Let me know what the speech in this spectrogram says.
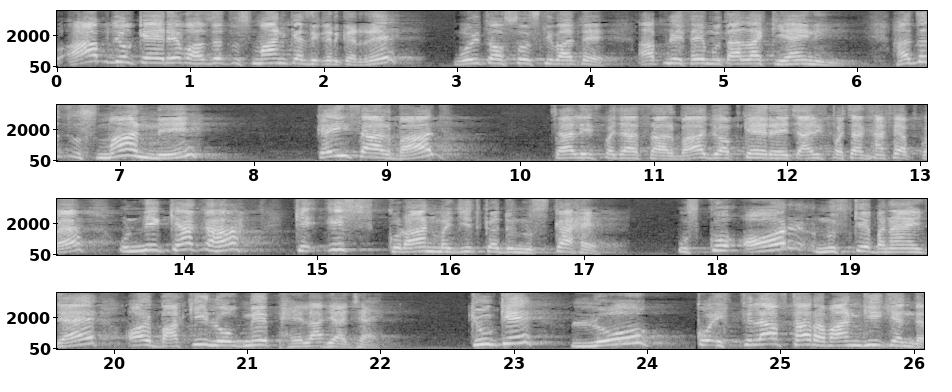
آپ جو کہہ رہے وہ حضرت عثمان کا ذکر کر رہے، وہی تو افسوس کی بات ہے، آپ نے صحیح مطالعہ کیا ہی نہیں۔ حضرت عثمان نے کئی سال بعد، چالیس پچاس سال بعد جو آپ کہہ رہے چالیس پچاس یہاں سے آپ کو آیا، ان نے کیا کہا کہ اس قرآن مجید کا جو نسخہ ہے، اس کو اور نسخے بنائے جائے اور باقی لوگ میں پھیلا دیا جائے۔ کیونکہ لوگ کو اختلاف تھا روانگی کے اندر۔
